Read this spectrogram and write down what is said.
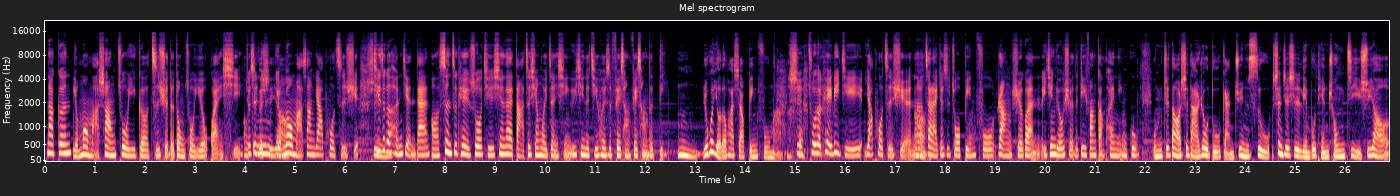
那跟有没有马上做一个止血的动作也有关系，哦、就是你有没有马上压迫止血。是其实这个很简单哦、呃，甚至可以说，其实现在打这些微整形淤青的机会是非常非常的低。嗯，如果有的话是要冰敷嘛？是，除了可以立即压迫止血，那再来就是做冰敷，让血管已经流血的地方赶快凝固。我们知道施打肉毒杆菌素，甚至是脸部填充剂，需要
